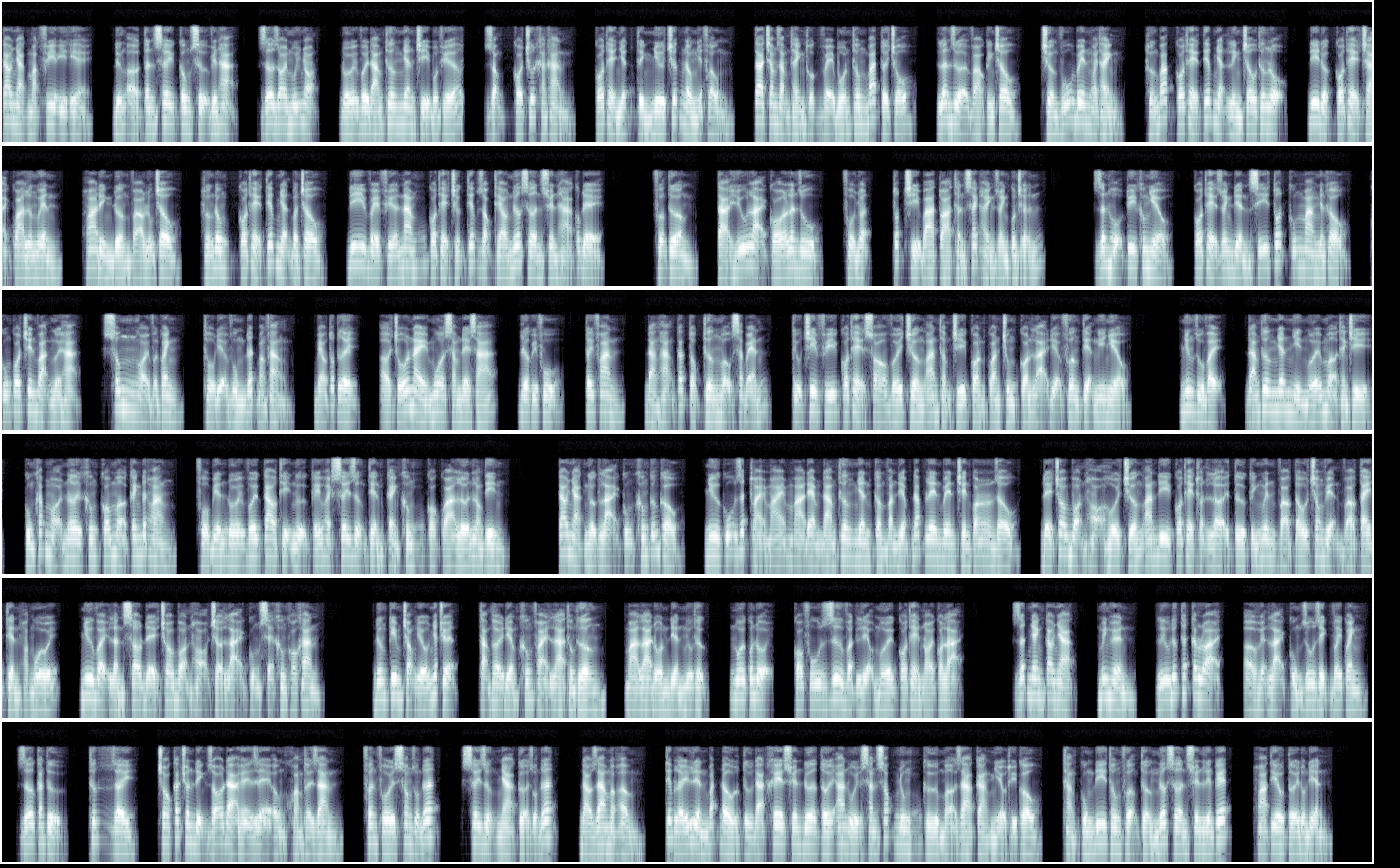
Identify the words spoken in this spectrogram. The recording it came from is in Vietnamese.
Cao nhạc mặc phi y ỉa đứng ở tân xây công sự viên hạ dơ roi mũi nhọn đối với đám thương nhân chỉ một phía giọng có chút khẳng hẳn, có thể nhiệt tình như trước nồng nhiệt phồng ta trăm dặm thành thuộc về bốn thông bát tới chỗ lân dựa vào kính châu trường vũ bên ngoài thành hướng bắc có thể tiếp nhận linh châu thương lộ, đi được có thể trải qua lương nguyên, hoa đình đường vào lũng châu, hướng đông có thể tiếp nhận bân châu, đi về phía nam có thể trực tiếp dọc theo nước sơn xuyên hà cốc để. Phượng tường, tả hữu lại có lân du, phổ nhuận, tốt chỉ ba tòa thần sách hành doanh quân trấn dân hộ tuy không nhiều, có thể doanh điển sĩ tốt cũng mang nhân khẩu, cũng có trên vạn người hạ, sông ngòi vân quanh, thổ địa vùng đất bằng thẳng bèo tốt tươi, ở chỗ này mua sắm để xá, được bị phủ, tây phan, đảng hạng các tộc thương mậu sắc bén, tiểu chi phí có thể so với trường an thậm chí còn quan trung còn lại địa phương tiện nghi nhiều. Nhưng dù vậy, đám thương nhân nhìn mới mở thành trì cùng khắp mọi nơi không có mở canh đất hoang, phổ biến đối với cao thị ngự kế hoạch xây dựng tiền cảnh không có quá lớn lòng tin. Cao nhạc ngược lại cũng không cưỡng cầu, như cũng rất thoải mái mà đem đám thương nhân cầm văn điệp đắp lên bên trên con dấu, để cho bọn họ hồi trường an đi có thể thuận lợi từ kính nguyên vào tấu trong viện vào tay tiền hoặc muối, như vậy lần sau để cho bọn họ trở lại cũng sẽ không khó khăn. Đương kim trọng yếu nhất chuyện, tạm thời điểm không phải là thông thường mà là đồn điền nhu thực, nuôi quân đội, có phú dư vật liệu mới có thể nói còn lại. Rất nhanh cao nhạc, minh huyền, lưu đức thất các loại, ở huyện lại cùng du dịch vây quanh, dơ căn tử, thức dây cho các chân định rõ đả hệ dễ ổng khoảng thời gian, phân phối xong ruộng đất, xây dựng nhà cửa ruộng đất, đào ra mập hầm, tiếp lấy liền bắt đầu từ đạt khê xuyên đưa tới an ủi săn sóc nhung, cử mở ra càng nhiều thủy câu, thẳng cùng đi thông phượng tường nước sơn xuyên liên kết, hoa tiêu tới đồn điền.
